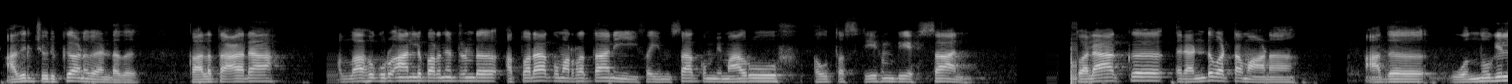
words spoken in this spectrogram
അതിൽ ചുരുക്കുകയാണ് വേണ്ടത്. കാലത്താല അള്ളാഹു ഖുർആാനിൽ പറഞ്ഞിട്ടുണ്ട് അത്വലാഖു മറത്താനി ഫൈംസാക്കും ബി മാറൂഫ് ഔ തസ്രീഹും ബി എഹ്സാൻ ത്വലാക്ക് രണ്ട് വട്ടമാണ്. അത് ഒന്നുകിൽ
